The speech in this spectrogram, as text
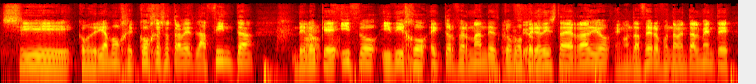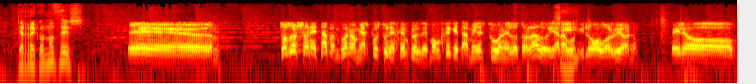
si, como diría Monje, coges otra vez la cinta de lo que hizo y dijo Héctor Fernández como periodista de radio, en Onda Cero fundamentalmente, ¿te reconoces? Eh, todos son etapas. Bueno, me has puesto un ejemplo, el de Monje, que también estuvo en el otro lado y, ahora, Sí. y luego volvió, ¿no? Pero,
